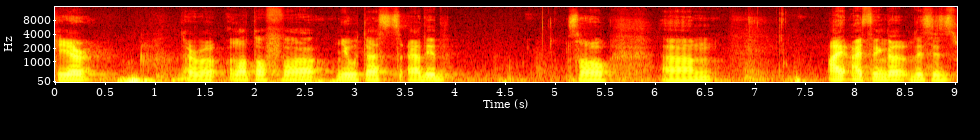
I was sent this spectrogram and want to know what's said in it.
here there were a lot of uh, new tests added. So um, I, I, think that this is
